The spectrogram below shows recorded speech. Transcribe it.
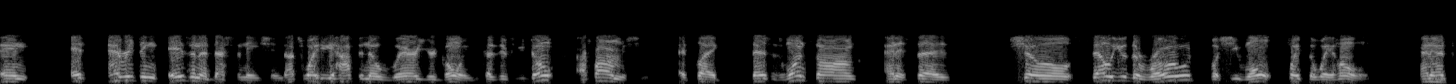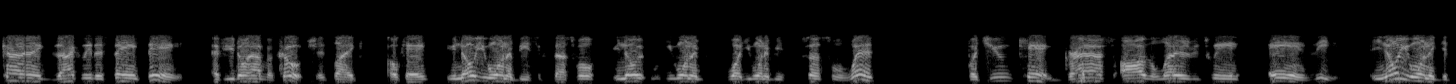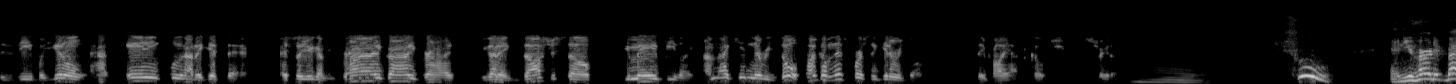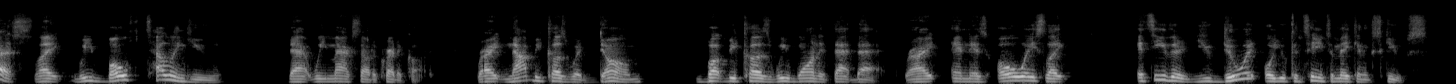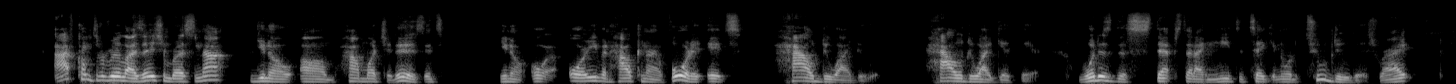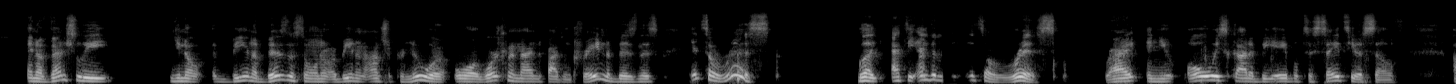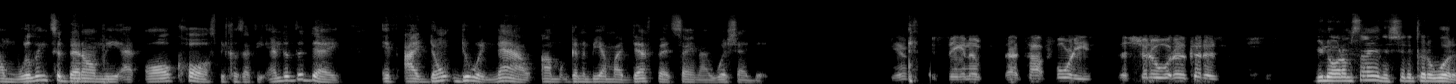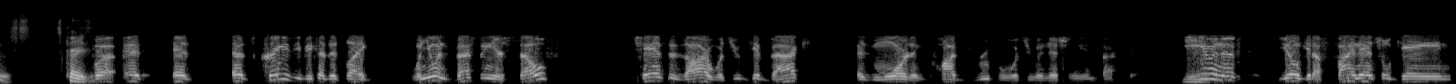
And it everything isn't a destination. That's why you have to know where you're going. Because if you don't, I promise you, it's like there's this one song and it says she'll sell you the road, but she won't point the way home. And that's kind of exactly the same thing if you don't have a coach. It's like, okay, you know you want to be successful, you know you want to what you want to be successful with, but you can't grasp all the letters between A and Z. You know you want to get to Z, but you don't have any clue how to get there. And so you're gonna grind, grind, grind. You're gonna exhaust yourself. You may be like, I'm not getting the results. How come this person getting results? They probably have a coach, straight up. True. And you heard it best. Like we both telling you that we maxed out a credit card, right? Not because we're dumb, but because we want it that bad, right? And there's always like it's either you do it or you continue to make an excuse. I've come to the realization, but it's not you know, um, how much it is. It's, you know, or or even how can I afford it? It's how do I do it? How do I get there? What is the steps that I need to take in order to do this, right? And eventually, you know, being a business owner or being an entrepreneur or working a nine to five and creating a business, it's a risk. Like at the end of the it's a risk, right? And you always got to be able to say to yourself, I'm willing to bet on me at all costs because at the end of the day, if I don't do it now, I'm gonna be on my deathbed saying I wish I did. Yeah, you're singing them that top forties, the shoulda, woulda, couldas. You know what I'm saying? The shoulda, coulda, wouldas. It's crazy. But it, it's it's crazy because it's like when you invest in yourself, chances are what you get back is more than quadruple what you initially invested. Mm. Even if you don't get a financial gain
